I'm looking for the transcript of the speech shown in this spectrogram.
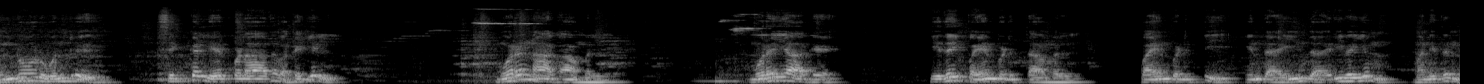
ஒன்றோடு ஒன்று சிக்கல் ஏற்படாத வகையில் முரணாகாமல் முறையாக இதை பயன்படுத்தாமல் பயன்படுத்தி இந்த ஐந்து அறிவையும் மனிதன்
